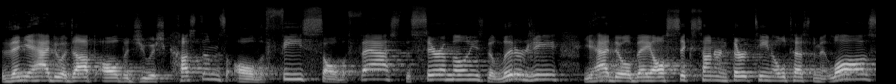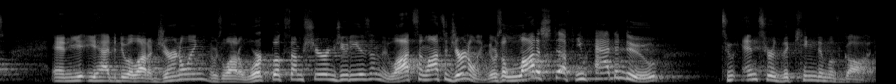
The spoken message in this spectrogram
then you had to adopt all the Jewish customs, all the feasts, all the fasts, the ceremonies, the liturgy. You had to obey all 613 Old Testament laws. And you, you, had to do a lot of journaling. There was a lot of workbooks, I'm sure, in Judaism. Lots and lots of journaling. There was a lot of stuff you had to do to enter the kingdom of God.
